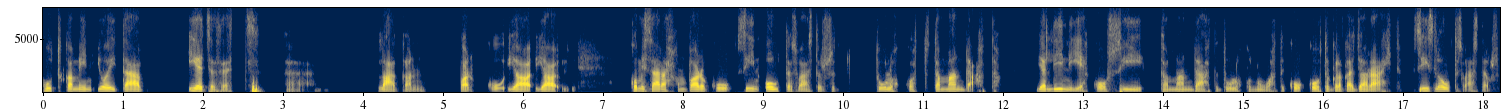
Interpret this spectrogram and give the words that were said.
hutkamin joita ietsäset laakan parkkuu. Ja, ja komissaarahan parku siinä outtasväestössä tulkot mandahta ja linje kosi tämän mandahta tulko nuohti kohta kalkaa jarähti. Siis outtasväestössä.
